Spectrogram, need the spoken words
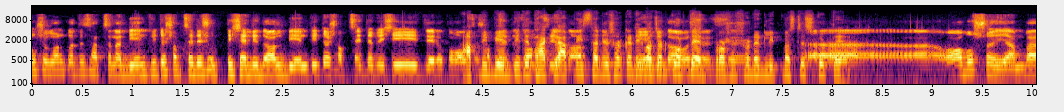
অংশগ্রহণ করতে চাচ্ছে না? বিএনপি তো সবচেয়ে শক্তিশালী দল। বিএনপি তো সবচেয়ে বেশি যেরকম আপনি বিএনপিতে থাকলে আপনি স্থানীয় সরকার নির্বাচন করতেন প্রশাসনের লিটমাস টেস্ট করতে অবশ্যই আমরা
